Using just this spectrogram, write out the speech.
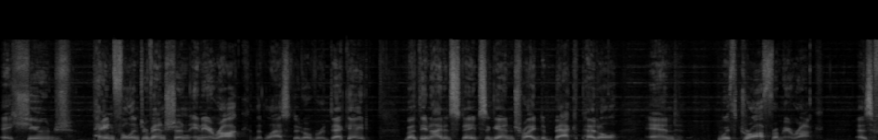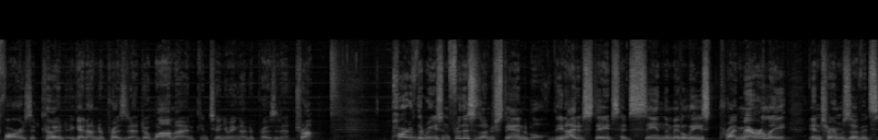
a huge, painful intervention in Iraq that lasted over a decade, but the United States again tried to backpedal and withdraw from Iraq as far as it could, again under President Obama and continuing under President Trump. Part of the reason for this is understandable. The United States had seen the Middle East primarily in terms of its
